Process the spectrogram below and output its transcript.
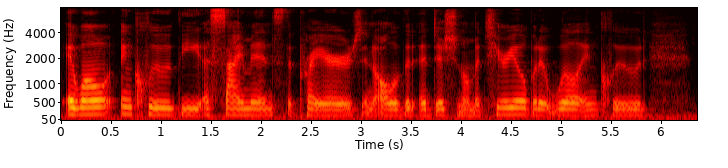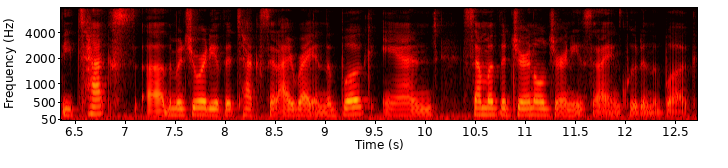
It won't include the assignments, the prayers, and all of the additional material, but it will include the text, uh, the majority of the text that I write in the book, and some of the journal journeys that I include in the book.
